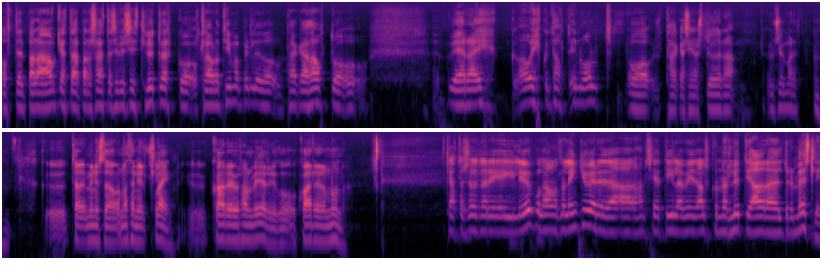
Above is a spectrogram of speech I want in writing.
oft er bara ágætt að bara sætta sig við sitt hlutverk og, og klára tímabilið og taka þátt og, og vera ykk, á ykkur nátt involved og taka síðan stöðuna um sumarið. Uh, minnist það á Nathaniel Klein. Hvar hefur hann verið og, og hvar er hann núna? Kjaftarsöðunar í Leopold hafa náttúrulega lengi verið að hann sé að díla við alls konar hluti aðra heldur en meðsli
